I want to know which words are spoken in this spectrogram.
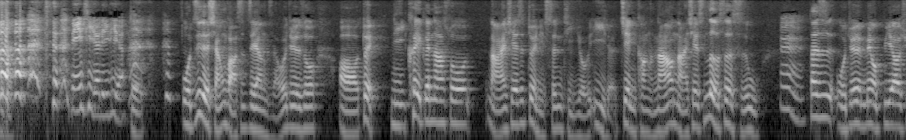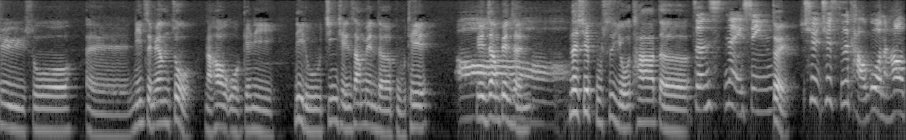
这个。离题了，离题了。对，我自己的想法是这样子啊，我会觉得说，哦、对，你可以跟他说哪一些是对你身体有益的、健康的，然后哪一些是垃圾食物。嗯，但是我觉得没有必要去说，呃，你怎么样做，然后我给你，例如金钱上面的补贴，哦，因为这样变成那些不是由他的，真内心对去去思考过，然后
